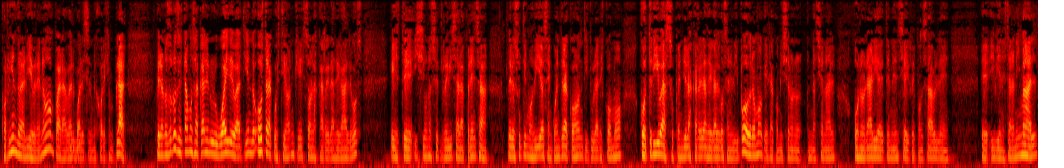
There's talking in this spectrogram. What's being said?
corriendo la liebre, ¿no? Para ver cuál es el mejor ejemplar. Pero nosotros estamos acá en el Uruguay debatiendo otra cuestión, que son las carreras de galgos, este, y si uno se revisa la prensa de los últimos días se encuentra con titulares como Cotriba suspendió las carreras de galgos en el hipódromo, que es la Comisión Nacional Honoraria de Tenencia y Responsable eh, y Bienestar Animal.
